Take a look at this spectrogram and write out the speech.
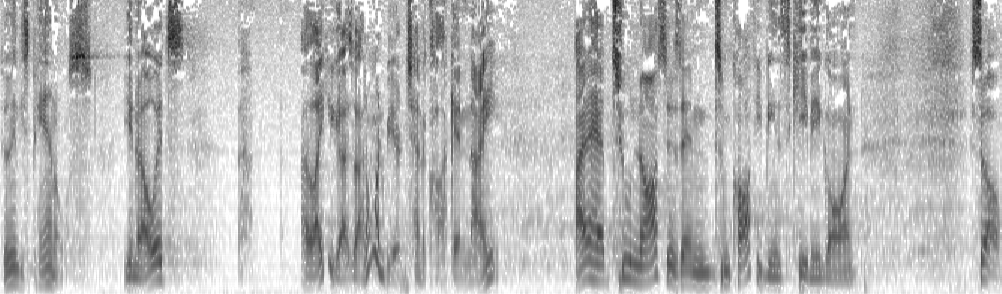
doing these panels. You know, it's, I like you guys, but I don't want to be here at 10 o'clock at night. I have two nosses and some coffee beans to keep me going. So,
